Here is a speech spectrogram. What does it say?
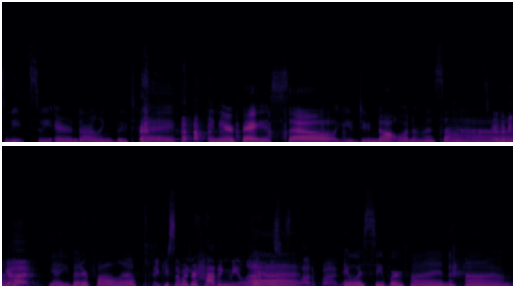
sweet, sweet Erin Darling boutte in your face. So you do not want to miss out. it's gonna be good. Yeah, you better follow. Thank you so much for having me, love. Yeah, This was a lot of fun. It was super fun. Um,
